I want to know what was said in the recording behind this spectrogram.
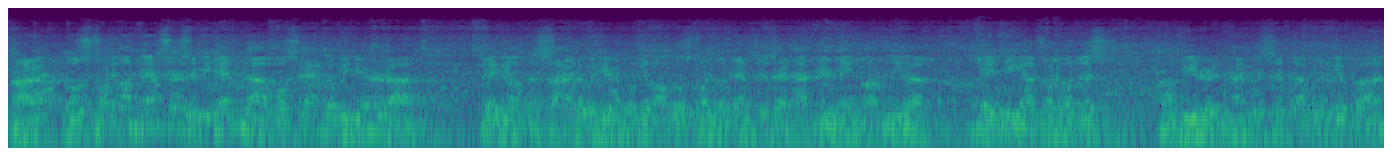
All right, those 21 dancers, if you can, uh, we'll stand over here, uh, maybe on the side over here, and we'll get all those 21 dancers that have your name on the, uh, made the uh, 21 list. Uh, Peter and kindly said uh, we're going to give uh,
